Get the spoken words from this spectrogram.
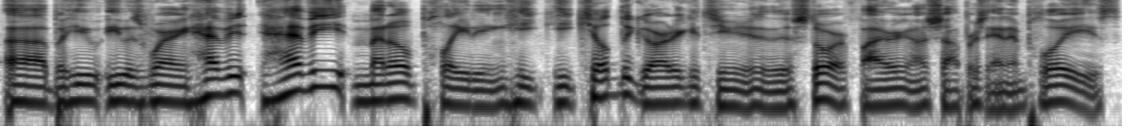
Uh, but he he was wearing heavy heavy metal plating. He he killed the guard and continued into the store, firing on shoppers and employees.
